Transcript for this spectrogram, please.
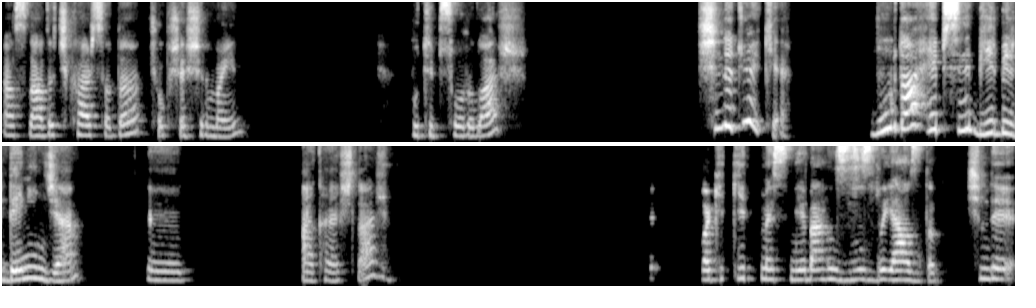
Aslında da çıkarsa da çok şaşırmayın. Bu tip sorular. Şimdi diyor ki burada hepsini bir bir deneyeceğim. Ee, arkadaşlar. Vakit gitmesin diye ben hızlı hızlı yazdım. Şimdi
